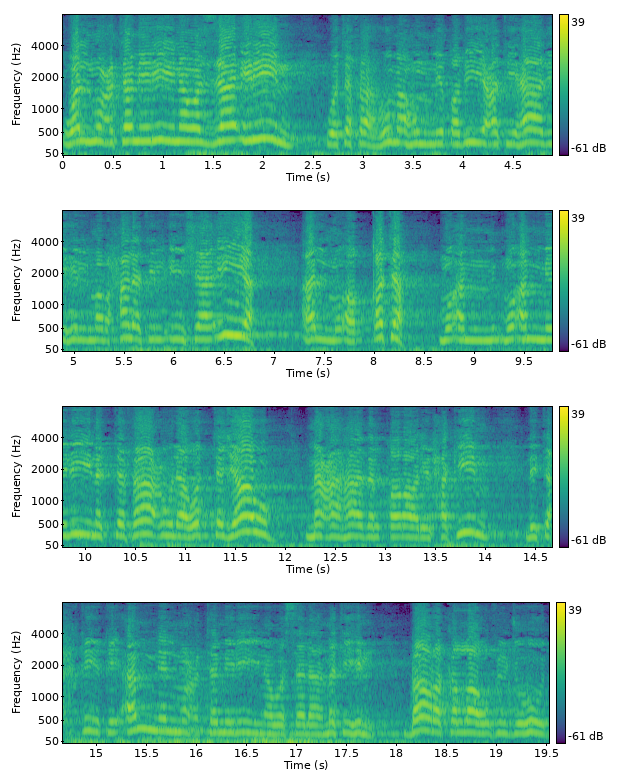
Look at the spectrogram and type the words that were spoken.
والمعتمرين والزائرين وتفهمهم لطبيعة هذه المرحلة الإنشائية المؤقتة مؤملين التفاعل والتجاوب مع هذا القرار الحكيم لتحقيق أمن المعتمرين وسلامتهم. بارك الله في الجهود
